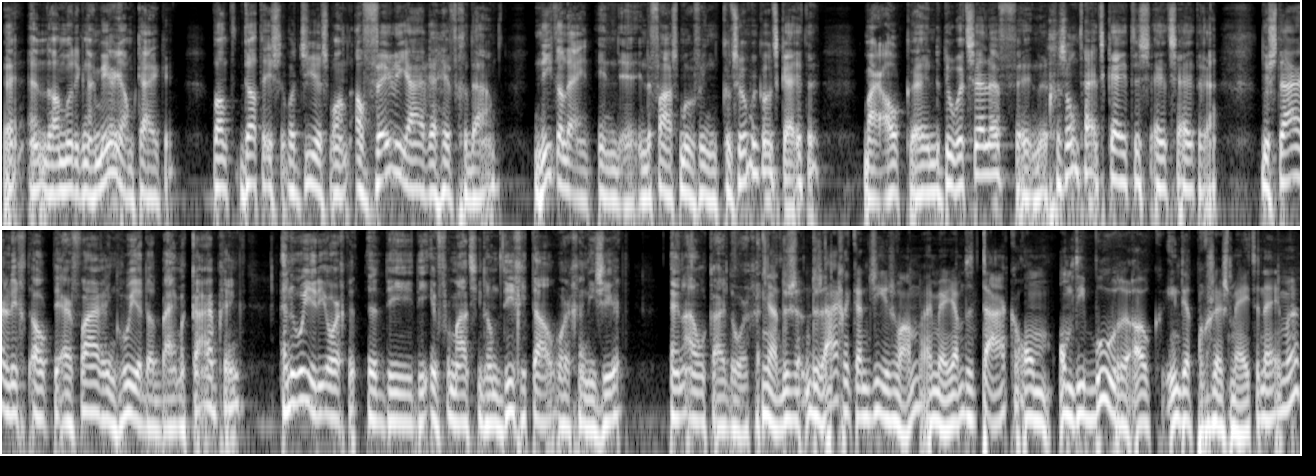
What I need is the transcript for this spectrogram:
Hè? En dan moet ik naar Mirjam kijken. Want dat is wat GS1 al vele jaren heeft gedaan. Niet alleen in de, in de fast-moving consumer goods keten. Maar ook in de doe-het-zelf, in de gezondheidsketens, et cetera. Dus daar ligt ook de ervaring hoe je dat bij elkaar brengt. En hoe je die, die, die informatie dan digitaal organiseert en aan elkaar doorgeven. Ja, dus, dus eigenlijk aan GS1 en Mirjam de taak om, om die boeren ook in dit proces mee te nemen.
